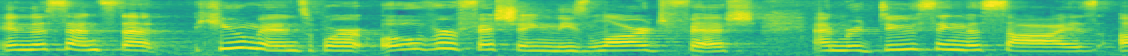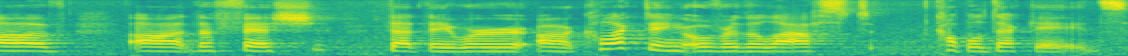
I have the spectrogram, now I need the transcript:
in the sense that humans were overfishing these large fish and reducing the size of uh, the fish that they were uh, collecting over the last couple decades.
